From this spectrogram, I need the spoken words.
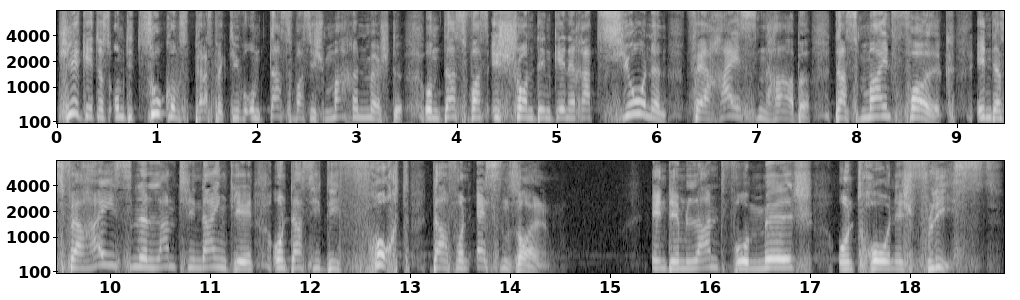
hier geht es um die Zukunftsperspektive, um das, was ich machen möchte, um das, was ich schon den Generationen verheißen habe, dass mein Volk in das verheißene Land hineingehen und dass sie die Frucht davon essen sollen. In dem Land, wo Milch und Honig fließt.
